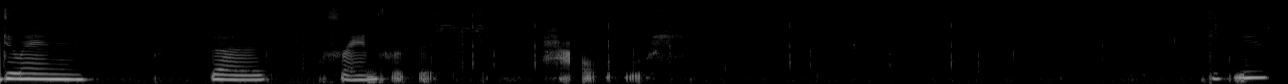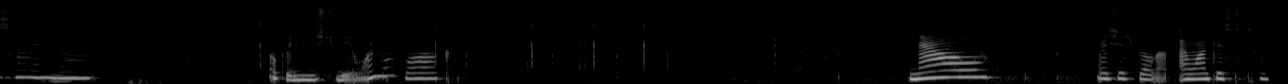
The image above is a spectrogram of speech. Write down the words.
doing the frame for this house. Does these line up? Oh, it needs to be one more block. Now, let's just build up. I want this to be...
